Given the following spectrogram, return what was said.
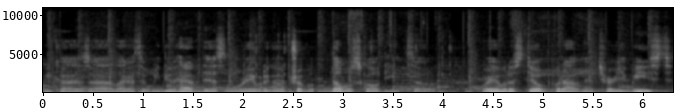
because, uh, like I said, we do have this, and we're able to go triple, double skull deep. So we're able to still put out Naturia Beast.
